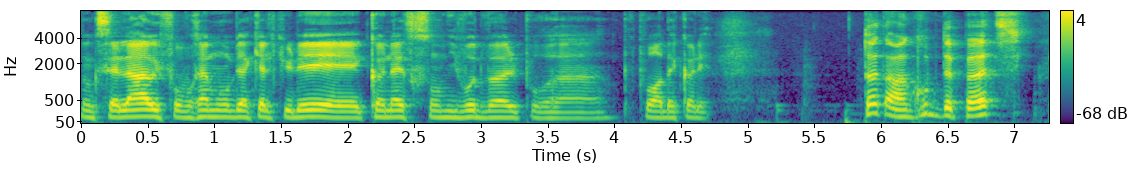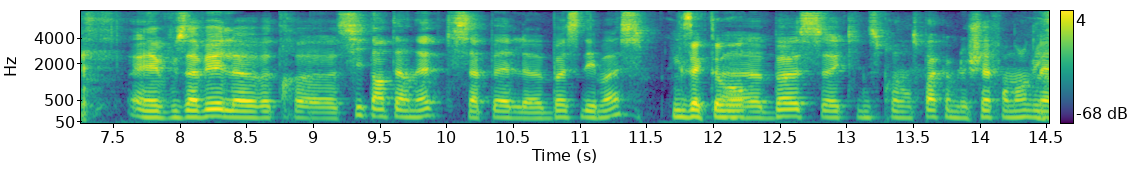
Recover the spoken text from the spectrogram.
Donc c'est là où il faut vraiment bien calculer et connaître son niveau de vol pour, pour pouvoir décoller. Toi, tu as un groupe de potes et vous avez le- votre euh, site internet qui s'appelle euh, Boss Demos. Exactement. Euh, boss qui ne se prononce pas comme le chef en anglais,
